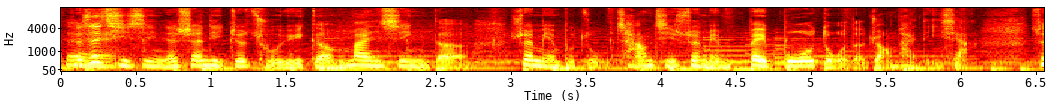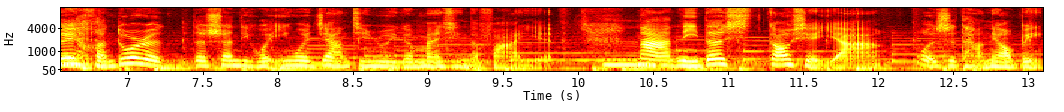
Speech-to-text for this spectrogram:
可是其实你的身体就处于一个慢性的睡眠不足、长期睡眠被剥夺的状态底下，所以很多人的身体会因为这样进入一个慢性的发炎。那你的高血压或者是糖尿病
